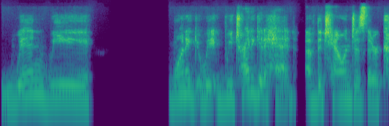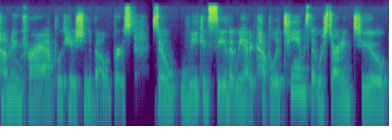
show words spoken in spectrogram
when we want to we, we try to get ahead of the challenges that are coming for our application developers so we could see that we had a couple of teams that were starting to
